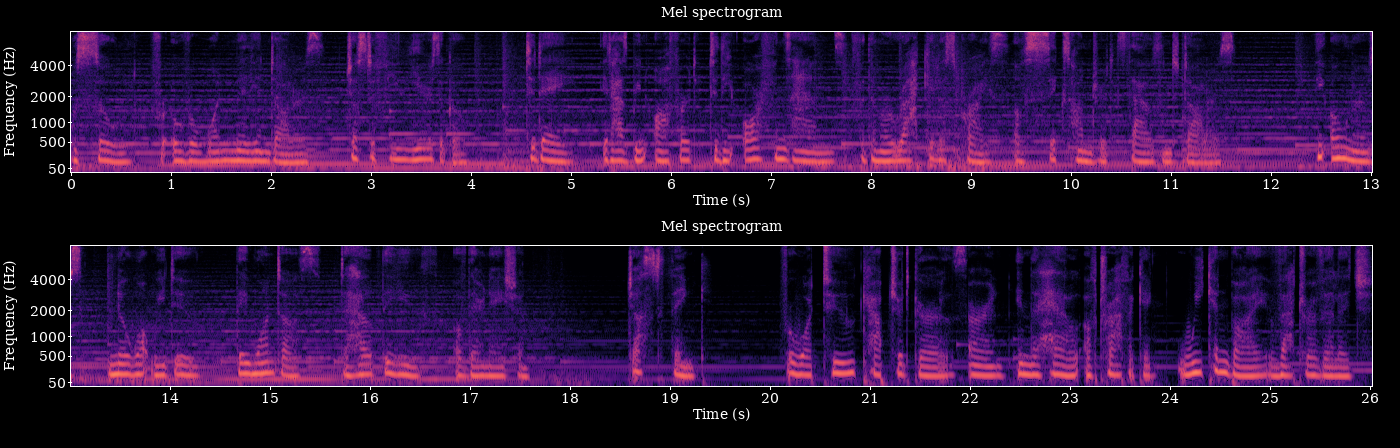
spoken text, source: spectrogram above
was sold for over $1 million just a few years ago. Today, it has been offered to the orphan's hands for the miraculous price of $600,000. The owners know what we do. They want us to help the youth of their nation. Just think for what two captured girls earn in the hell of trafficking, we can buy Vatra Village,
